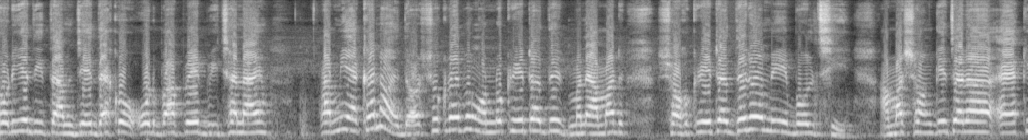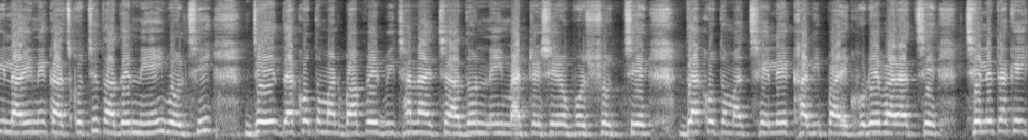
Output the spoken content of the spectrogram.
ধরিয়ে দিতাম যে, দেখো, ওর বাপের বিছানায় আমি একা নয়, দর্শকরা এবং অন্য ক্রিয়েটারদের মানে আমার সহ ক্রিয়েটারদেরও আমি বলছি। আমার সঙ্গে যারা একই লাইনে কাজ করছে, তাদের নিয়েই বলছি যে, দেখো তোমার বাপের বিছানায় চাদর নেই, ম্যাট্রেসের ওপর শুচ্ছে। দেখো তোমার ছেলে খালি পায়ে ঘুরে বেড়াচ্ছে। ছেলেটাকে এই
